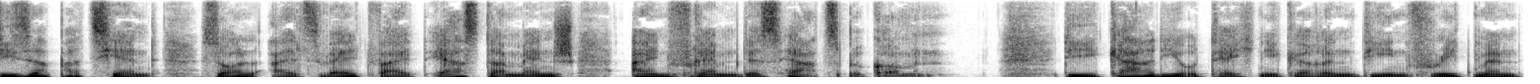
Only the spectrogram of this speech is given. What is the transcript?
Dieser Patient soll als weltweit erster Mensch ein fremdes Herz bekommen. Die Kardiotechnikerin Dean Friedman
